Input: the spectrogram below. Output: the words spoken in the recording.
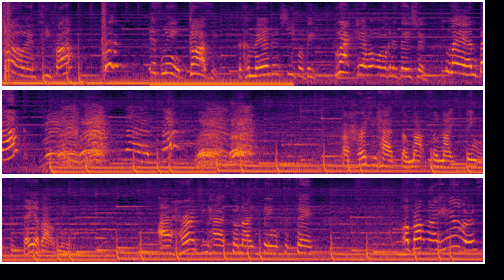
Hello, Antifa. it's me, Gazi, the commander in chief of the Black Hammer Organization. Land back. Land back. Land back. Land back. I heard you had some not so nice things to say about me. I heard you had so nice things to say about my hammers.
